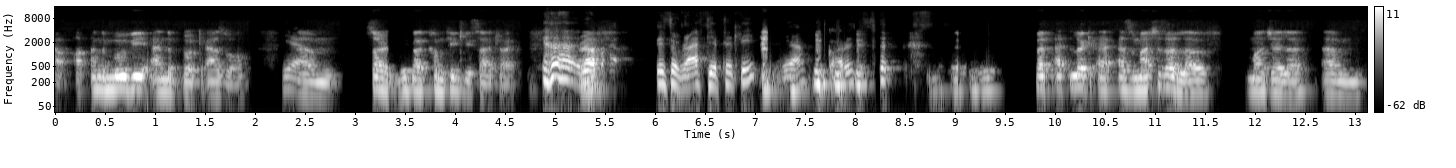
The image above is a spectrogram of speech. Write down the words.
uh, on the movie and the book as well. Yeah. Um, sorry, we got completely sidetracked. no? It's a rap, definitely. Yeah, got it. but uh, look, as much as I love Margiela, um,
